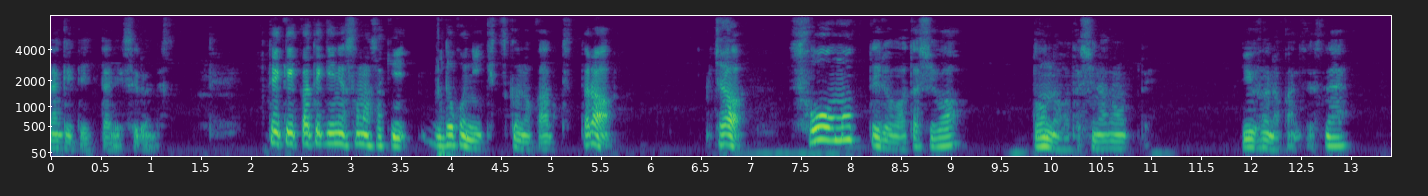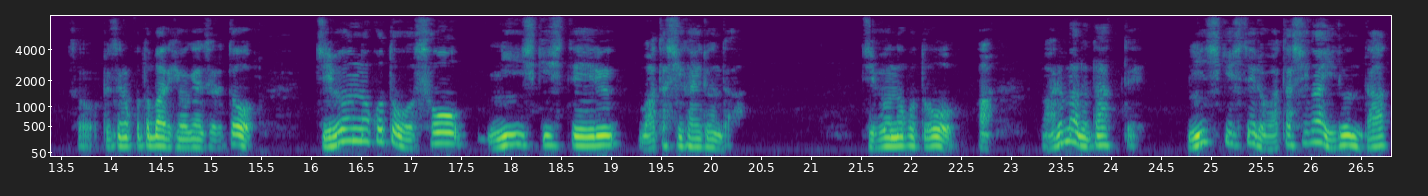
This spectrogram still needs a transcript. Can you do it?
投げていったりするんです。で、結果的にその先、どこに行き着くのかって言ったら、じゃあ、そう思ってる私は、どんな私なの？っていう風な感じですね。そう。別の言葉で表現すると、自分のことをそう認識している私がいるんだ。自分のことを、あ、〇〇だって認識している私がいるんだっ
